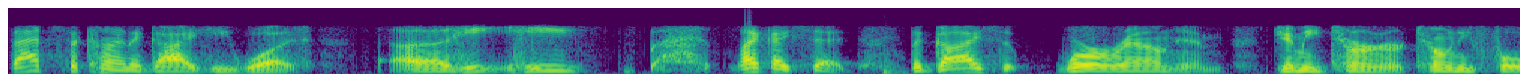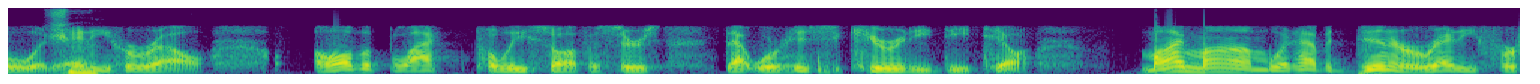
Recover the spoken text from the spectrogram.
that's the kind of guy he was. Uh, he he, like I said, the guys that were around him, Jimmy Turner, Tony Fullwood, Eddie Harrell, all the black police officers that were his security detail. My mom would have a dinner ready for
